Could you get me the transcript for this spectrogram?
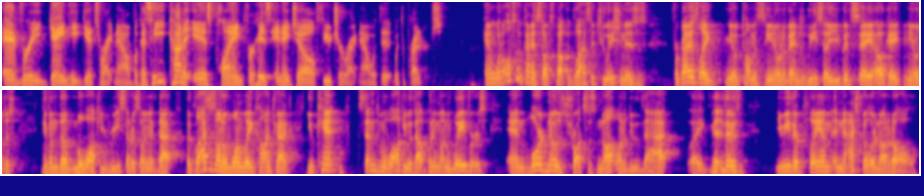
every game he gets right now because he kind of is playing for his NHL future right now with the with the Predators. And what also kind of sucks about the glass situation is for guys like you know Tomasino and Evangelista, you could say, okay, you know, just give him the Milwaukee reset or something like that. But Glass is on a one-way contract. You can't send him to Milwaukee without putting him on waivers. And Lord knows Trotz does not want to do that. Like no. there's you either play him in Nashville or not at all.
